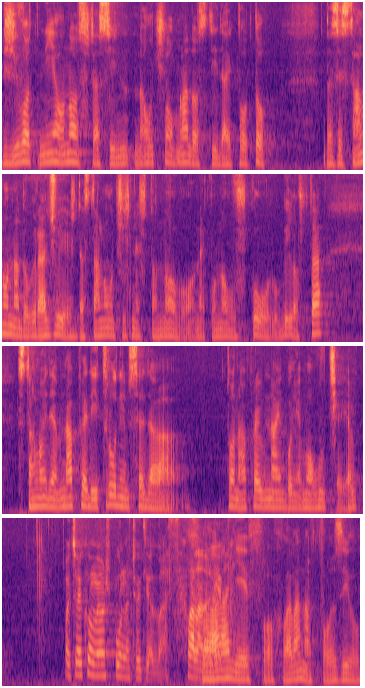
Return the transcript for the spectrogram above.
život nije ono što si naučio u mladosti da je to to. Da se stalno nadograđuješ, da stalno učiš nešto novo, neku novu školu, bilo šta. Stalno idem napred i trudim se da to napravim najbolje moguće, jel? Očekujemo još puno čuti od vas. Hvala, hvala lijepo. Hvala na pozivu.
